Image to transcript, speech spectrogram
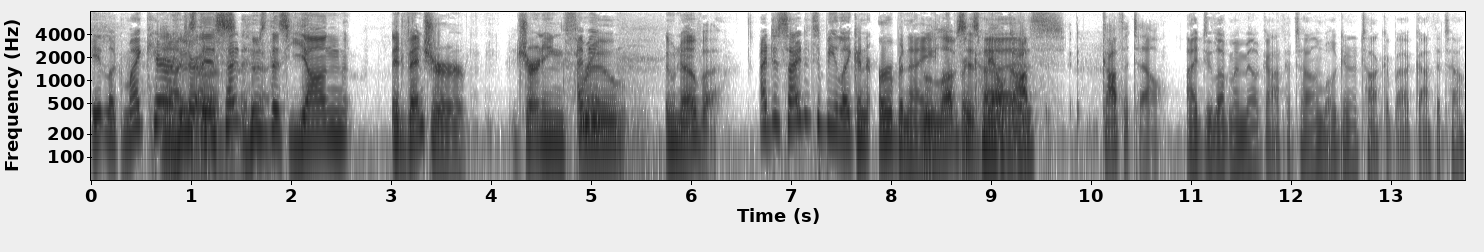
It look my character. who's this? Who's this young adventurer journeying I mean- through Unova I decided to be like an urbanite who loves his male because goth Gothitelle? I do love my male Gothitelle, and we're going to talk about Gothitelle.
